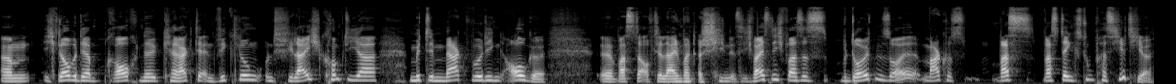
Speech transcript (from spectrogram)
Ähm, ich glaube, der braucht eine Charakterentwicklung und vielleicht kommt die ja mit dem merkwürdigen Auge, äh, was da auf der Leinwand erschienen ist. Ich weiß nicht, was es bedeuten soll. Markus, was, was denkst du passiert hier?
